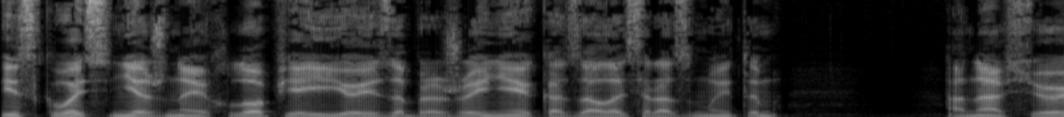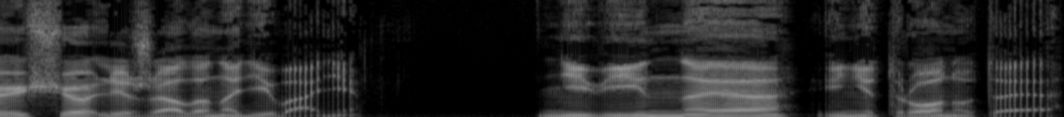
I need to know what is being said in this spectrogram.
и сквозь снежные хлопья ее изображение казалось размытым. Она все еще лежала на диване. Невинная и нетронутая.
